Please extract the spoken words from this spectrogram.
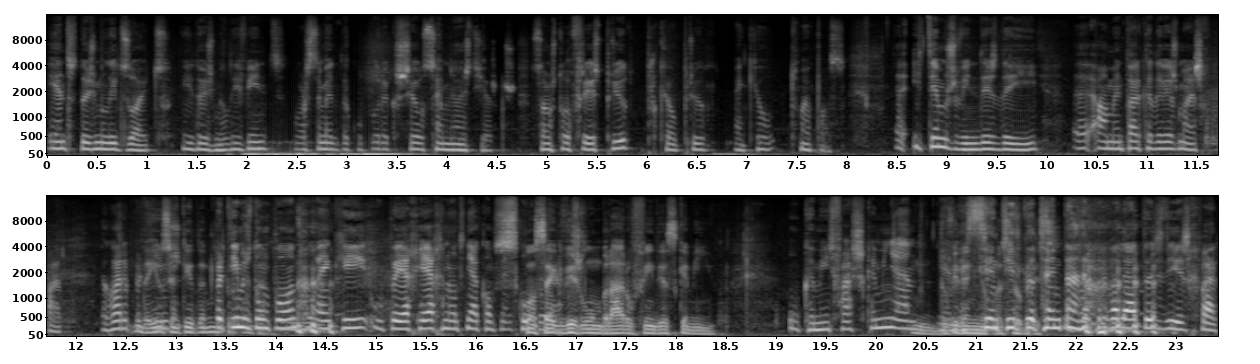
entre 2018 e 2020, o orçamento da cultura cresceu 100 milhões de euros. Só me estou a referir a este período porque é o período em que eu tomei posse. Eh, e temos vindo desde aí a aumentar cada vez mais. Repare, agora partimos, partimos de um ponto em que o PRR não tinha a componente Se consegue vislumbrar o fim desse caminho o caminho faz caminhando. Hum, é nesse sentido que eu tenho estado a trabalhar todos os dias. Repare,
